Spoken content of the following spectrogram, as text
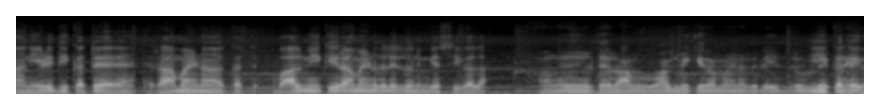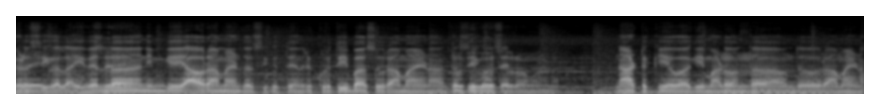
ನಾನು ಹೇಳಿದ ಈ ಕತೆ ರಾಮಾಯಣ ಕತೆ ವಾಲ್ಮೀಕಿ ರಾಮಾಯಣದಲ್ಲಿ ಎಲ್ಲೂ ನಿಮಗೆ ಸಿಗಲ್ಲ. ಹೇಳ್ತಾರೆ ರಾಮ ವಾಲ್ಮೀಕಿ ರಾಮಾಯಣದಲ್ಲಿ ಇದ್ರ ಈ ಕತೆಗಳು. ಸಿಗಲ್ಲ. ಇವೆಲ್ಲ ನಿಮಗೆ ಯಾವ ರಾಮಾಯಣದಲ್ಲಿ ಸಿಗುತ್ತೆ ಅಂದರೆ ಕೃತಿ ಬಾಸು ರಾಮಾಯಣ ಅಂತ ಸಿಗುತ್ತೆ. ರಾಮಾಯಣ. ನಾಟಕೀಯವಾಗಿ ಮಾಡುವಂಥ ಒಂದು ರಾಮಾಯಣ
